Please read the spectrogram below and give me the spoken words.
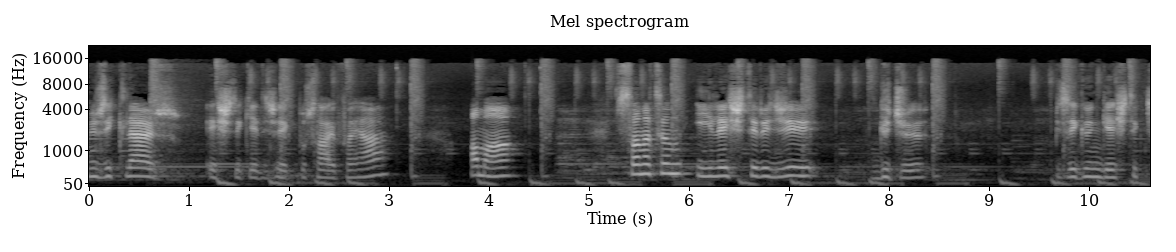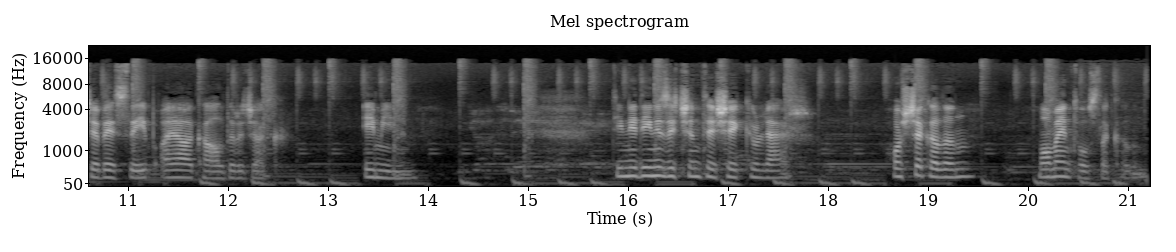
müzikler eşlik edecek bu sayfaya. Ama sanatın iyileştirici gücü bizi gün geçtikçe besleyip ayağa kaldıracak eminim. Dinlediğiniz için teşekkürler. Hoşça kalın. Momentos'la kalın.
